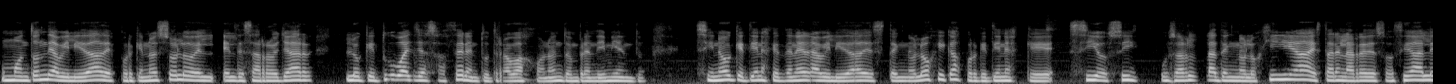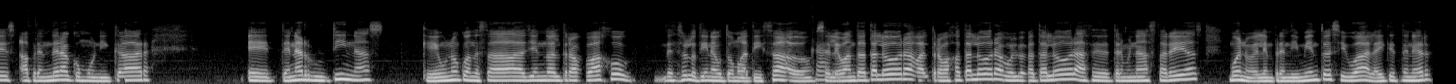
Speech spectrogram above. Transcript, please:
un montón de habilidades, porque no es solo el, desarrollar lo que tú vayas a hacer en tu trabajo, ¿no? en tu emprendimiento, sino que tienes que tener habilidades tecnológicas porque tienes que sí o sí usar la tecnología, estar en las redes sociales, aprender a comunicar, eh, tener rutinas que uno cuando está yendo al trabajo, eso lo tiene automatizado. Se levanta a tal hora, va al trabajo a tal hora, vuelve a tal hora, hace determinadas tareas. Bueno, el emprendimiento es igual, hay que tener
